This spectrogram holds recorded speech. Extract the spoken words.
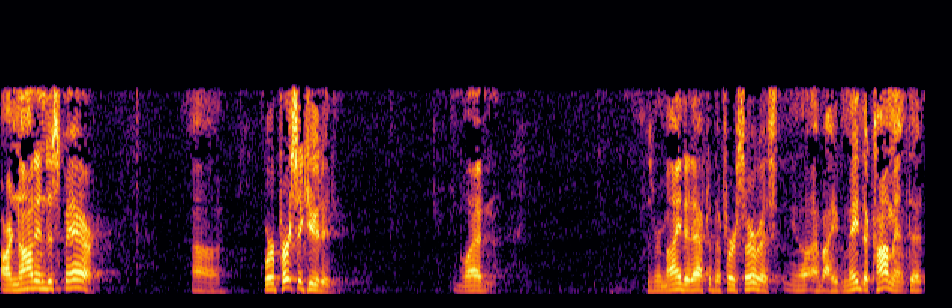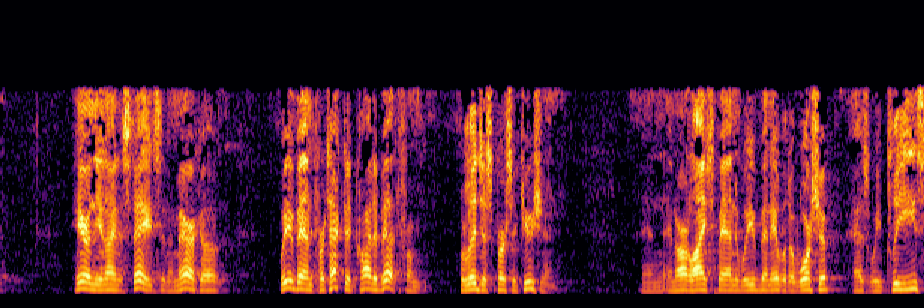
are not in despair. Uh, we're persecuted. Well, I was reminded after the first service, you know, I made the comment that here in the United States, in America, we've been protected quite a bit from religious persecution. And in our lifespan, we've been able to worship as we please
